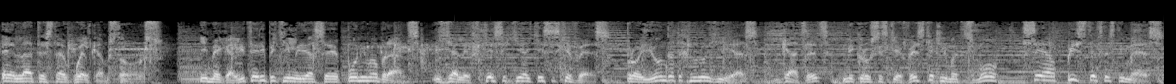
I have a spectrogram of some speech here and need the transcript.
ελάτε στα Welcome Stores. Η μεγαλύτερη ποικιλία σε επώνυμα brands για λευκές οικιακές συσκευές, προϊόντα τεχνολογίας, gadgets, μικροσυσκευές και κλιματισμό σε απίστευτες τιμές.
